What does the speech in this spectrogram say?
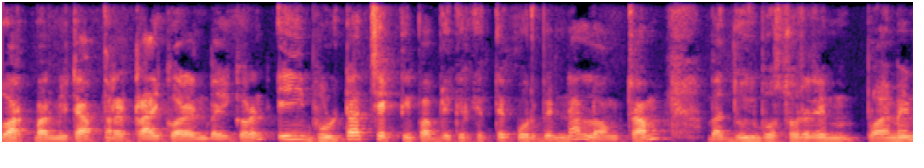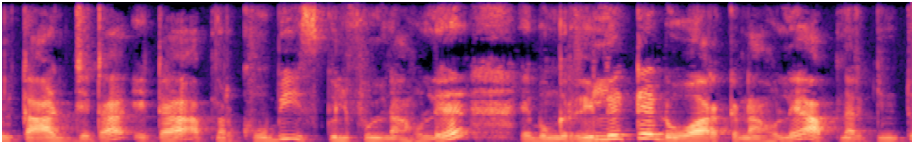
ওয়ার্ক পারমিটে আপনারা ট্রাই করেন বা ই করেন, এই ভুলটা চেক রিপাবলিকের ক্ষেত্রে করবেন না। লং টার্ম বা দুই বছরের এমপ্লয়মেন্ট কার্ড যেটা, এটা আপনার খুবই স্কিলফুল না হলে এবং রিলেটেড ওয়ার্ক না হলে আপনার কিন্তু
